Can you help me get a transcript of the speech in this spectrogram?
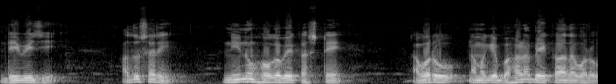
ಡಿ ವಿ ಜಿ, ಅದು ಸರಿ, ನೀನು ಹೋಗಬೇಕಷ್ಟೇ. ಅವರು ನಮಗೆ ಬಹಳ ಬೇಕಾದವರು.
